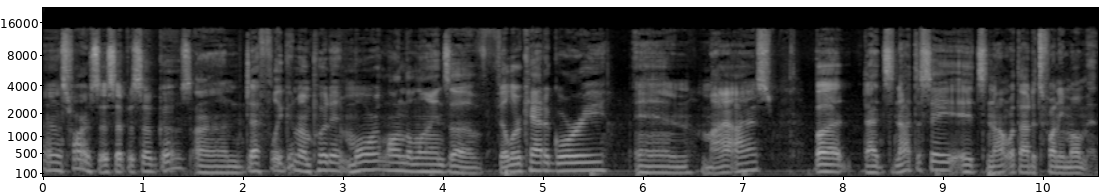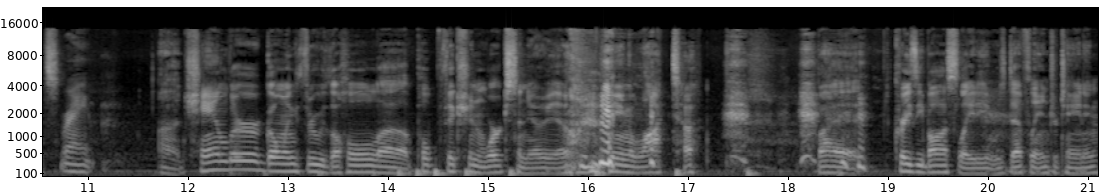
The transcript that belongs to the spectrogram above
And as far as this episode goes, I'm definitely gonna put it more along the lines of filler category in my eyes. But that's not to say it's not without its funny moments. Right. Uh, Chandler going through the whole uh, Pulp Fiction work scenario, being locked up by a crazy boss lady it was definitely entertaining.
